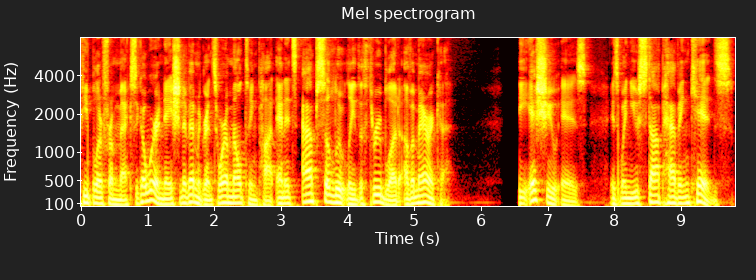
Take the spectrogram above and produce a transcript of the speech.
people are from Mexico. We're a nation of immigrants. We're a melting pot. And it's absolutely the through blood of America. The issue is, is when you stop having kids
